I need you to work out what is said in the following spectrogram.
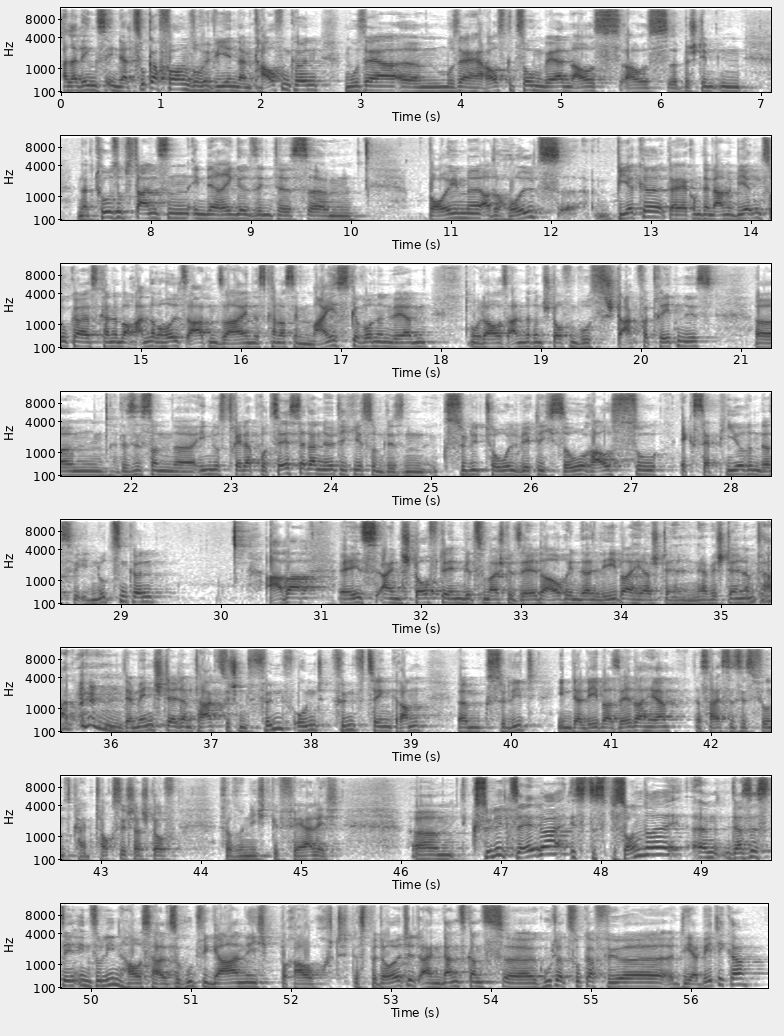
Allerdings in der Zuckerform, so wie wir ihn dann kaufen können, muss er, ähm, muss er herausgezogen werden aus, aus bestimmten Natursubstanzen. In der Regel sind es ähm, Bäume, also Holz, Birke, daher kommt der Name Birkenzucker. Es kann aber auch andere Holzarten sein. Es kann aus dem Mais gewonnen werden oder aus anderen Stoffen, wo es stark vertreten ist. Ähm, das ist so ein äh, industrieller Prozess, der dann nötig ist, um diesen Xylitol wirklich so raus zu exerpieren, dass wir ihn nutzen können. Aber er ist ein Stoff, den wir zum Beispiel selber auch in der Leber herstellen. Ja, wir stellen am Tag, der Mensch stellt am Tag zwischen 5 und 15 Gramm ähm, Xylit in der Leber selber her. Das heißt, es ist für uns kein toxischer Stoff, ist also nicht gefährlich. Ähm, Xylit selber ist das Besondere, ähm, dass es den Insulinhaushalt so gut wie gar nicht braucht. Das bedeutet ein ganz, ganz äh, guter Zucker für Diabetiker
